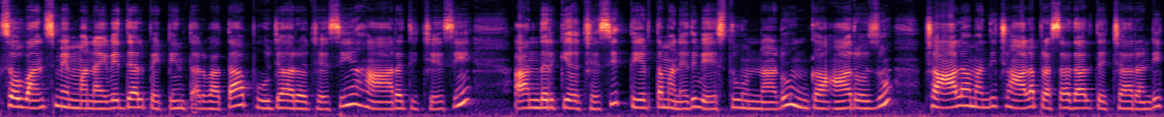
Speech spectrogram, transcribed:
సో వన్స్ మేము మా నైవేద్యాలు పెట్టిన తర్వాత పూజారి వచ్చేసి హారతి ఇచ్చేసి అందరికీ వచ్చేసి తీర్థం అనేది వేస్తూ ఉన్నాడు. ఇంకా ఆ రోజు చాలామంది చాలా ప్రసాదాలు తెచ్చారండి.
